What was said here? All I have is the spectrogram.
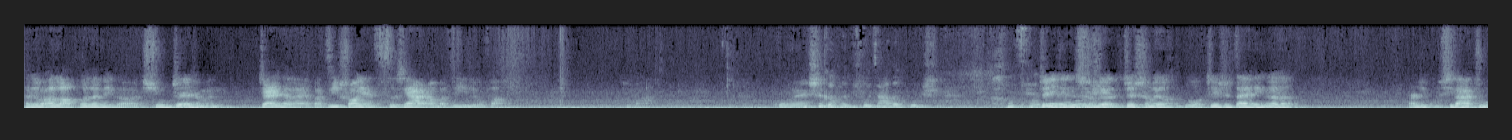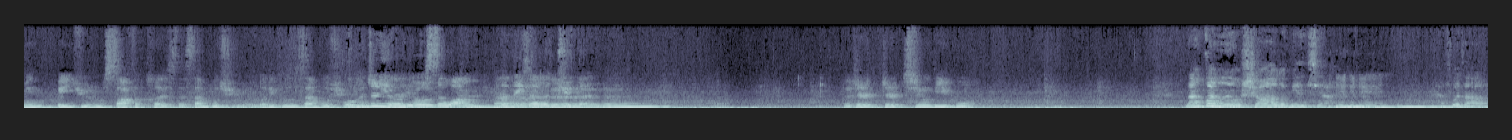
他就把老婆的那个胸针什么。摘下来，把自己双眼刺瞎，然后把自己流放，是吧？果然是个很复杂的故事。好惨这已经省略，这省略了很多。这是在那个，而且古希腊著名悲剧什么《Sophocles》的三部曲，《俄狄浦斯三部曲》。我们这里有俄狄浦斯王的那个剧嗯对对对对本，对，这是这是其中第一部。难怪能有十二个面相，嗯，太复杂了。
